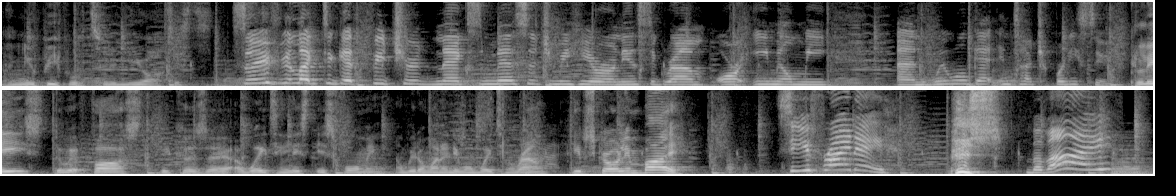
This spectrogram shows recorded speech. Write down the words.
and new people to new artists. So if you'd like to get featured next, message me here on Instagram or email me, and we will get in touch pretty soon. please do it fast because uh, a waiting list is forming and we don't want anyone waiting around. Keep scrolling by. See you Friday! Peace! Bye bye!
